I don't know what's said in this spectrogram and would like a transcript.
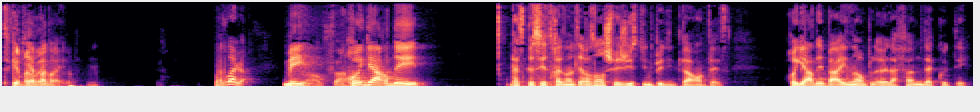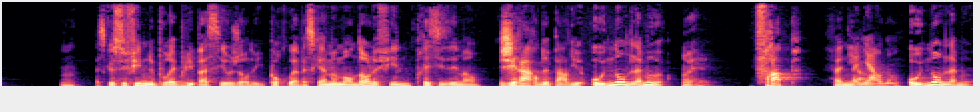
c'est qu'il n'y a pas de règle. Voilà. Mais regardez, parce que c'est très intéressant, je fais juste une petite parenthèse. Regardez par exemple La femme d'à côté. Parce que ce film ne pourrait plus passer aujourd'hui. Pourquoi? Parce qu'à un moment dans le film, précisément, Gérard Depardieu, au nom de l'amour, frappe Fanny, Fanny Ardant. Au nom de l'amour.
